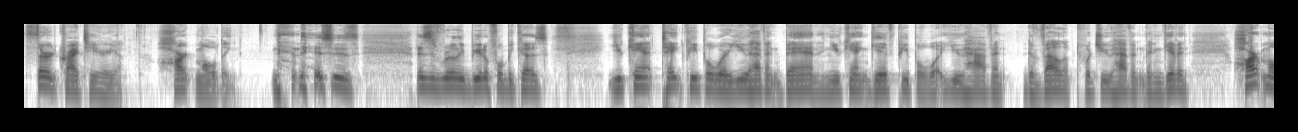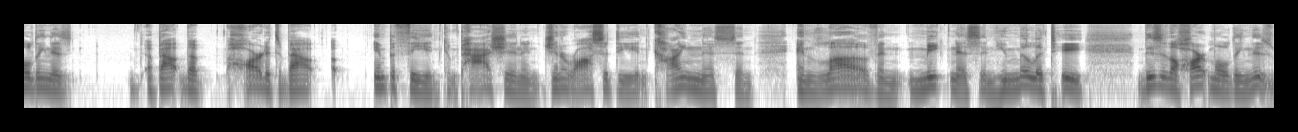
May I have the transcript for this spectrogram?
Third criteria, heart molding. this is this is really beautiful because you can't take people where you haven't been and you can't give people what you haven't developed, what you haven't been given. Heart molding is about the heart, it's about empathy and compassion and generosity and kindness and and love and meekness and humility. This is the heart molding. This is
